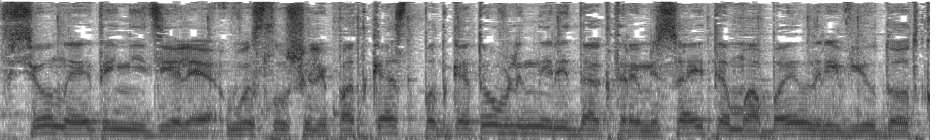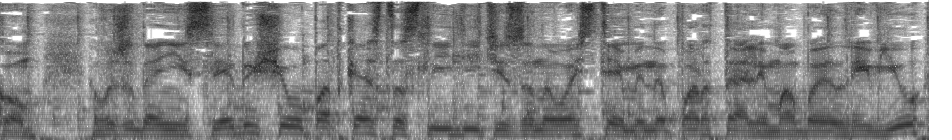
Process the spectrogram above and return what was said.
Все на этой неделе. Вы слушали подкаст, подготовленный редакторами сайта MobileReview.com. В ожидании следующего подкаста следите за новостями на портале Mobile Review.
